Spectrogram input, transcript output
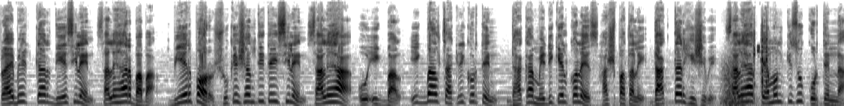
প্রাইভেট কার দিয়েছিলেন সালেহার বাবা। বিয়ের পর সুখে শান্তিতেই ছিলেন সালেহা ও ইকবাল। ইকবাল চাকরি করতেন ঢাকা মেডিকেল কলেজ হাসপাতালে ডাক্তার হিসেবে। সালেহা তেমন কিছু করতেন না।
